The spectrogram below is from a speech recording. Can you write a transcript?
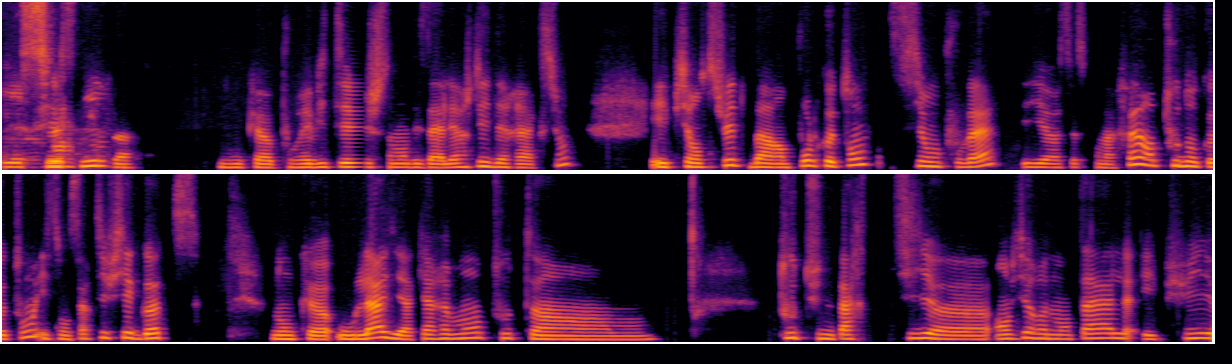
nocives, donc pour éviter justement des allergies, des réactions. Et puis ensuite, ben, pour le coton, si on pouvait, et euh, c'est ce qu'on a fait, hein, tous nos cotons, ils sont certifiés GOTS. Donc, euh, où là, il y a carrément toute une partie euh, environnementale et puis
